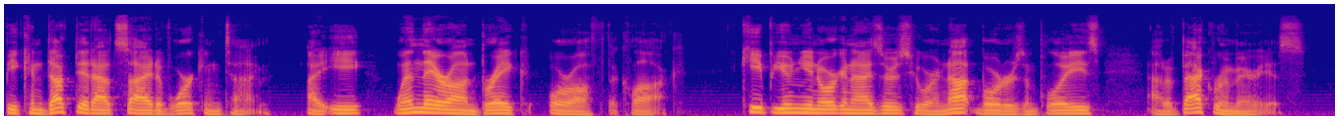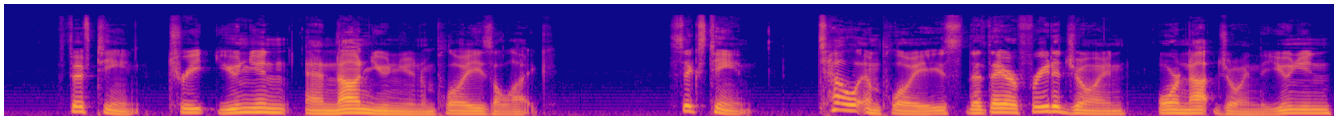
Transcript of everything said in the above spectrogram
be conducted outside of working time, i.e., when they are on break or off the clock. Keep union organizers who are not Borders employees out of backroom areas. 15. Treat union and non union employees alike. 16. tell employees that they are free to join or not join the union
